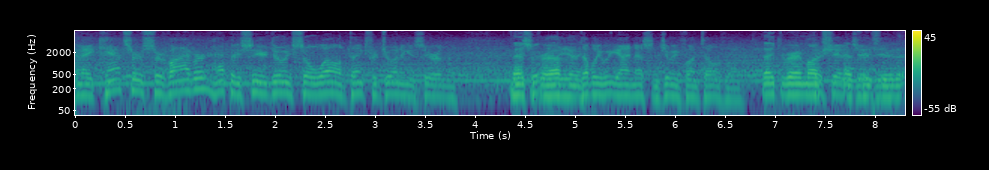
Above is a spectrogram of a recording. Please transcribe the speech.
and a cancer survivor happy to see you're doing so well and thanks for joining us here in the Thank you for having the, me. uh, WEEI and Jimmy Fund Telethon. Thank you very much. Appreciate it, I appreciate it.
